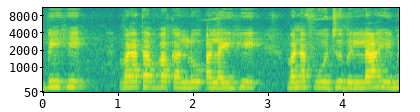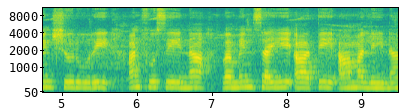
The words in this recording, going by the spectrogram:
బిహి వనతవ్వకల్లు అలైహి వనఫూజు బిల్లాహి మిన్ షురూరి అన్ఫుసీనా వ మిన్ సయి ఆతి ఆమలీనా.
